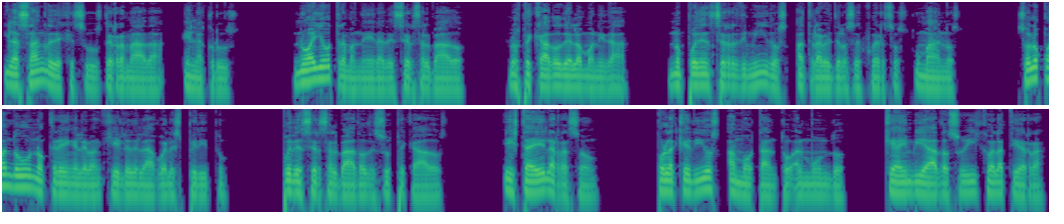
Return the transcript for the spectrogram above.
y la sangre de Jesús derramada en la cruz. No hay otra manera de ser salvado. Los pecados de la humanidad no pueden ser redimidos a través de los esfuerzos humanos. Solo cuando uno cree en el Evangelio del agua y el Espíritu puede ser salvado de sus pecados. Esta es la razón por la que Dios amó tanto al mundo que ha enviado a su Hijo a la tierra.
